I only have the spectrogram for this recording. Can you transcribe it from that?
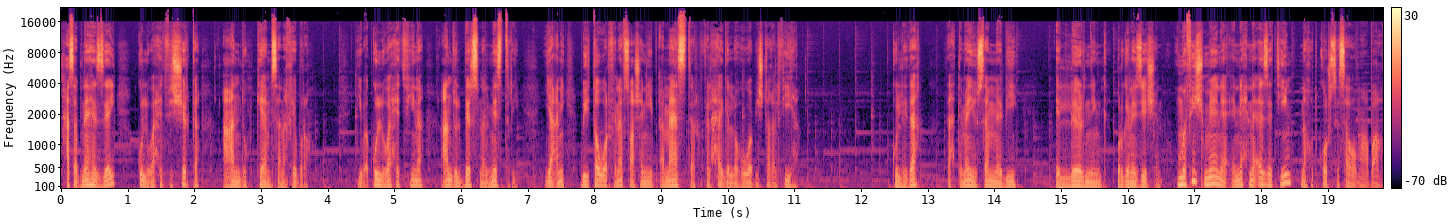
حسبناها إزاي؟ كل واحد في الشركة عنده كام سنة خبرة؟ يبقى كل واحد فينا عنده ال personal mastery يعني بيطور في نفسه عشان يبقى ماستر في الحاجة اللي هو بيشتغل فيها. كل ده تحت ما يسمى بيه ال learning organization ومفيش مانع إن إحنا as team ناخد course سوا مع بعض.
